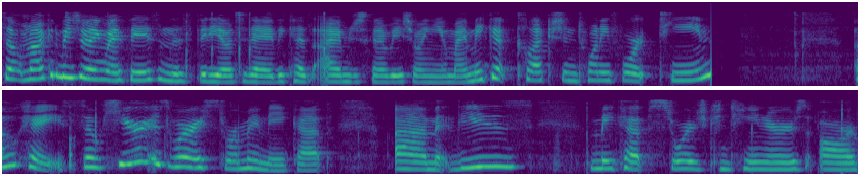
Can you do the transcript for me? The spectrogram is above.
so I'm not going to be showing my face in this video today because I'm just going to be showing you my makeup collection 2014. Okay, so here is where I store my makeup. Um, these makeup storage containers are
